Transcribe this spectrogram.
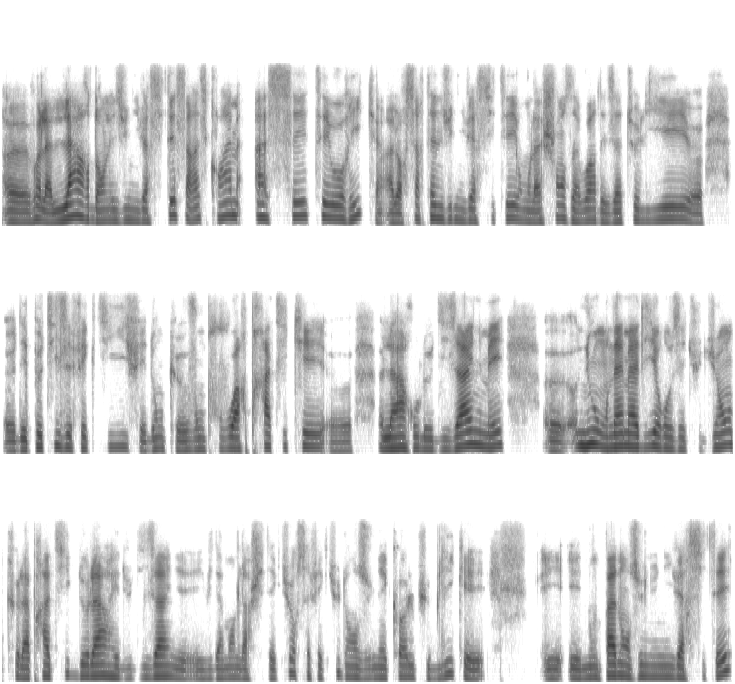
Voilà, l'art dans les universités, ça reste quand même assez théorique. Alors certaines universités ont la chance d'avoir des ateliers, des petits effectifs et donc vont pouvoir pratiquer, l'art ou le design, mais nous, on aime à dire aux étudiants que la pratique de l'art et du design évidemment de l'architecture s'effectue dans une école publique et et non pas dans une université.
